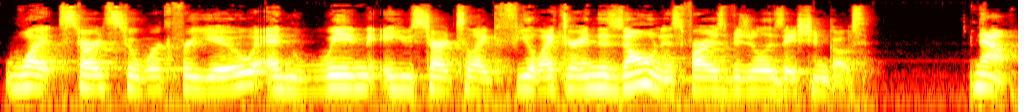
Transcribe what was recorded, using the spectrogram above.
what starts to work for you and when you start to like feel like you're in the zone as far as visualization goes. Now,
